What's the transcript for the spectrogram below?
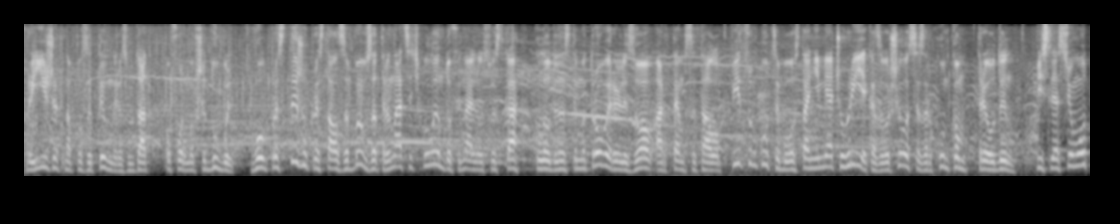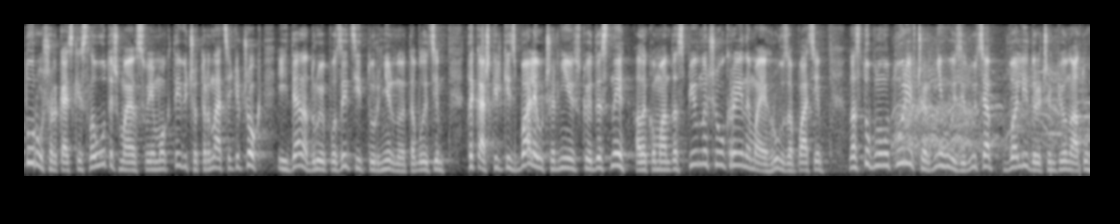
приїжджих на позитивний результат, оформивши дубль. Гол престижу Кристал забив за 13 хвилин до фінального свистка, коли 11-метровий реалізував Артем Ситало. В підсумку це був останній м'яч у грі, яка завершилася з рахунком 3-1. Після сьомого туру Шеркаський Славутич має в своєму активі 14 очок і йде на другій позиції турнірної таблиці. Така ж кількість балів у Чернігівської Десни, але команда з півночі України має гру в запасі. В наступному турі в Чернігові зійдуться два лідери чемпіонату:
